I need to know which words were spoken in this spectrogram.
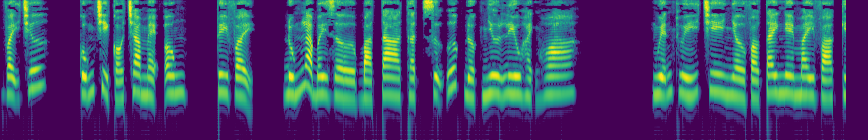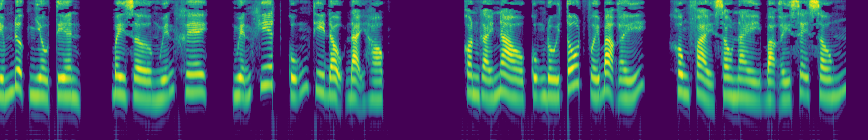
Vậy chứ, cũng chỉ có cha mẹ ông, tuy vậy, đúng là bây giờ bà ta thật sự ước được như lưu hạnh hoa. Nguyễn Thúy Chi nhờ vào tay nghề may và kiếm được nhiều tiền, bây giờ Nguyễn Khê, Nguyễn Khiết cũng thi đậu đại học. Con gái nào cũng đối tốt với bà ấy, không phải sau này bà ấy sẽ sống.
